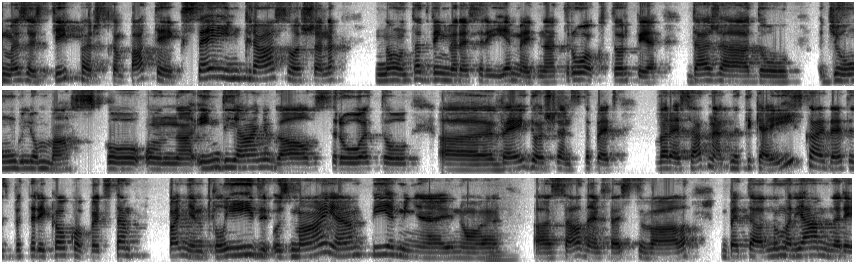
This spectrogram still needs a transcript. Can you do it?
mazos ķiparus, kam patīk sēņu krāsošana. Uh, Nu, tad viņi varēs arī iemēģināt roku tur pie dažādu džungļu masku un uh, indiāņu galvas rotu uh, veidošanas. Tāpēc varēs atnākt ne tikai izklaidēties, bet arī kaut ko pēc tam paņemt līdzi uz mājām, piemiņai no mm. uh, saldējuma festivāla. Bet uh, nu, man jāmin arī,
